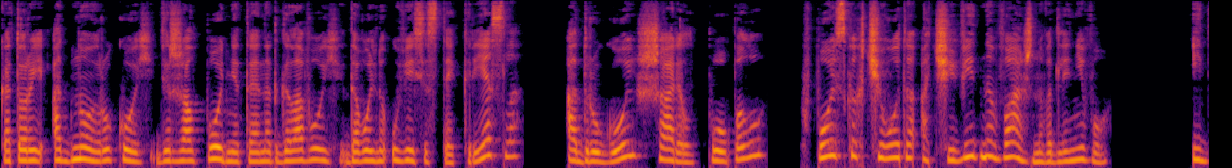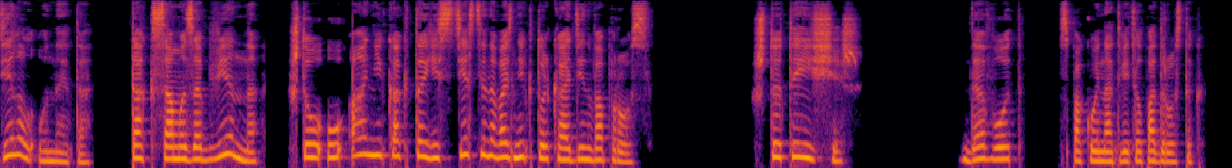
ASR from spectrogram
который одной рукой держал поднятое над головой довольно увесистое кресло, а другой шарил по полу в поисках чего-то очевидно важного для него. И делал он это так самозабвенно, что у Ани как-то естественно возник только один вопрос. «Что ты ищешь?» «Да вот», — спокойно ответил подросток,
